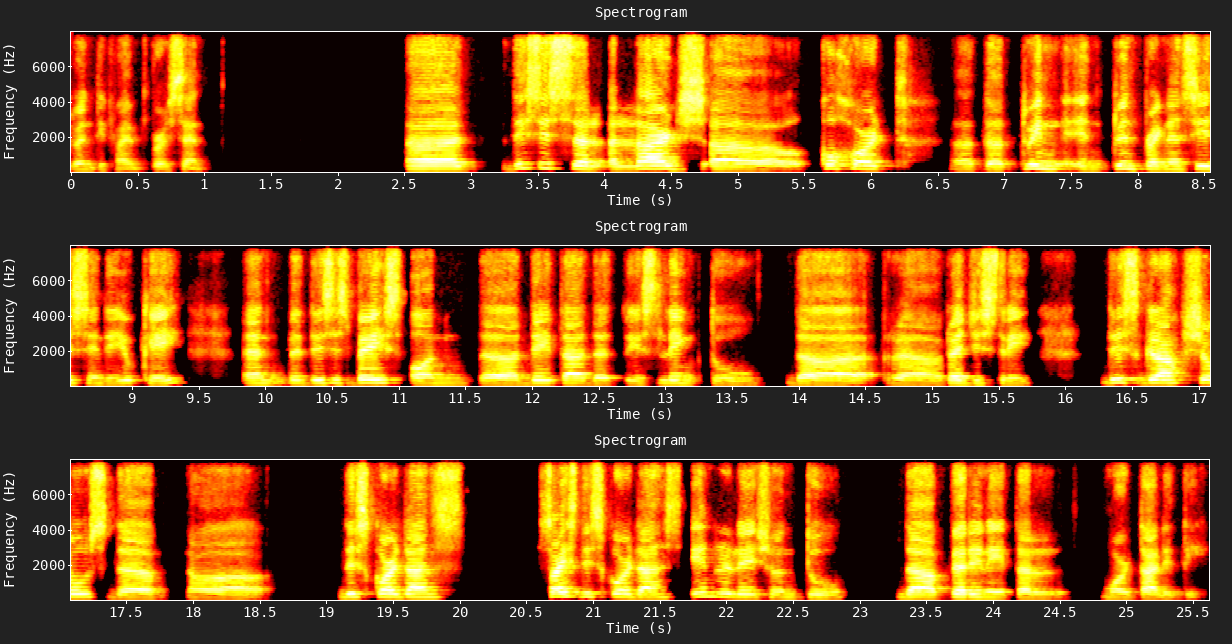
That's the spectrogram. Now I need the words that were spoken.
25%. Uh, this is a, a large uh, cohort, uh, the twin in twin pregnancies in the UK, and this is based on the data that is linked to the registry. This graph shows the uh, discordance, size discordance in relation to the perinatal mortality.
